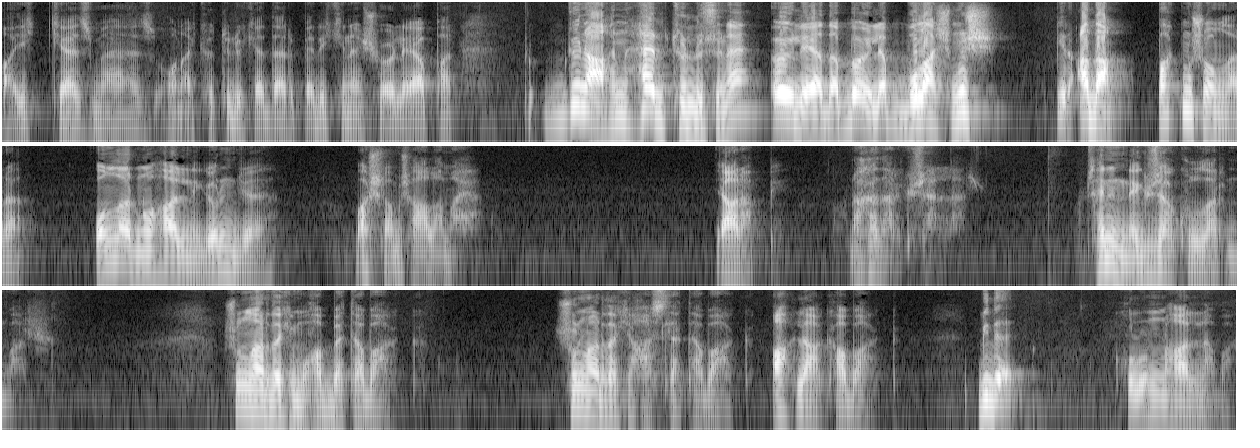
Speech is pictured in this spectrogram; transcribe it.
Ayık gezmez, ona kötülük eder, berikine şöyle yapar. Günahın her türlüsüne öyle ya da böyle bulaşmış bir adam. Bakmış onlara. Onların o halini görünce başlamış ağlamaya. Ya Rabbi ne kadar güzeller. Senin ne güzel kulların var. Şunlardaki muhabbete bak. Şunlardaki haslete bak. Ahlaka bak. Bir de kulunun haline bak.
